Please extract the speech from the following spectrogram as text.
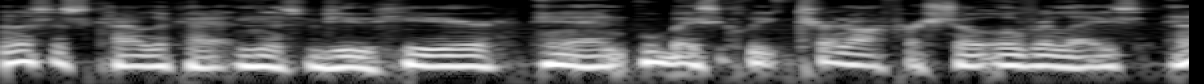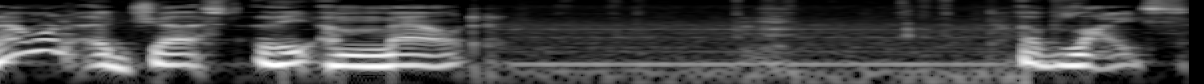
let's just kind of look at it in this view here, and we'll basically turn off our show overlays. And I wanna adjust the amount of lights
